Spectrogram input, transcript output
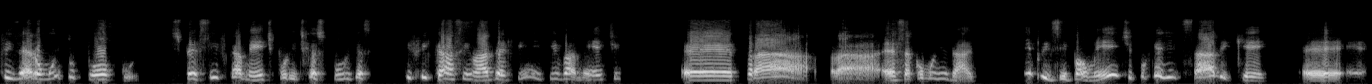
fizeram muito pouco, especificamente políticas públicas que ficassem lá definitivamente é, para essa comunidade. E principalmente porque a gente sabe que é,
